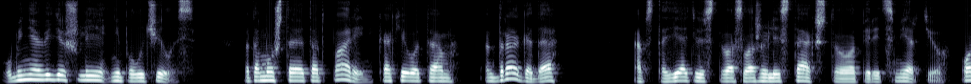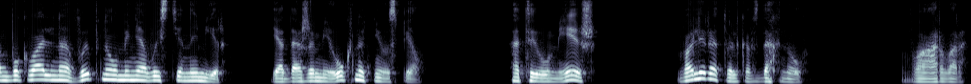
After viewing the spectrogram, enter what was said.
У меня, видишь ли, не получилось. Потому что этот парень, как его там, Драга, да? Обстоятельства сложились так, что перед смертью он буквально выпнул меня в истинный мир. Я даже мяукнуть не успел. А ты умеешь? Валера только вздохнул. «Варвар»,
